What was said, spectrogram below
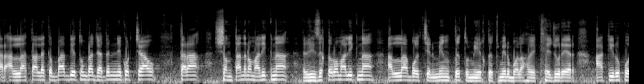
আর আল্লাহ তাআলাকে বাদ দিয়ে তোমরা যাদের নিকট চাও, তারা সন্তানেরও মালিক না, রিজেকেরও মালিক না। আল্লাহ বলছেন মিং কেতুমির কেতুমির বলা হয় খেজুরের আটির উপর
